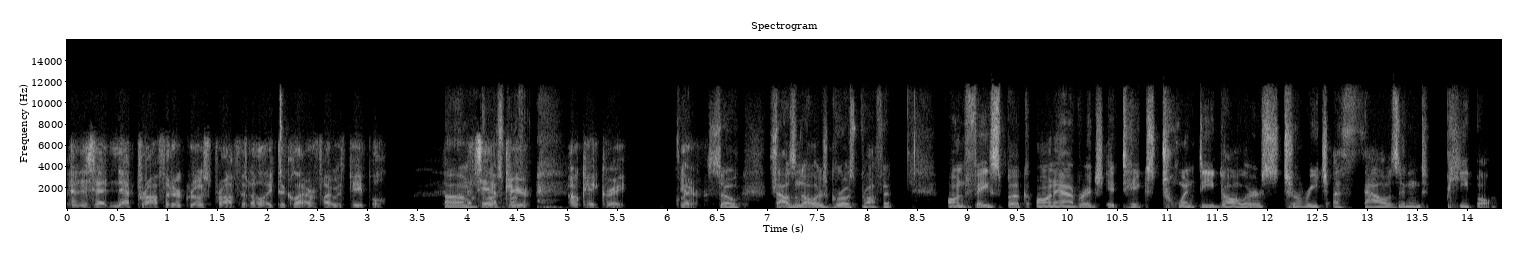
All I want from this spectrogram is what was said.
And is that net profit or gross profit? I like to clarify with people. Um, That's after you. Okay, great. Clear. Yeah. So, thousand dollars gross profit. On Facebook, on average, it takes twenty dollars to reach a thousand people.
